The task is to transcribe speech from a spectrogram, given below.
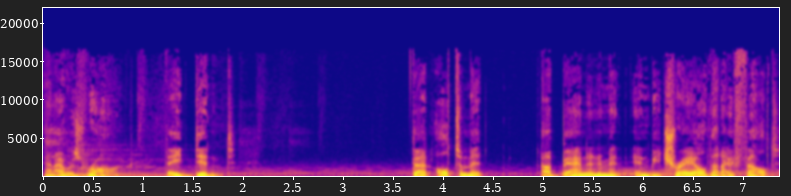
And I was wrong. They didn't. That ultimate abandonment and betrayal that I felt,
